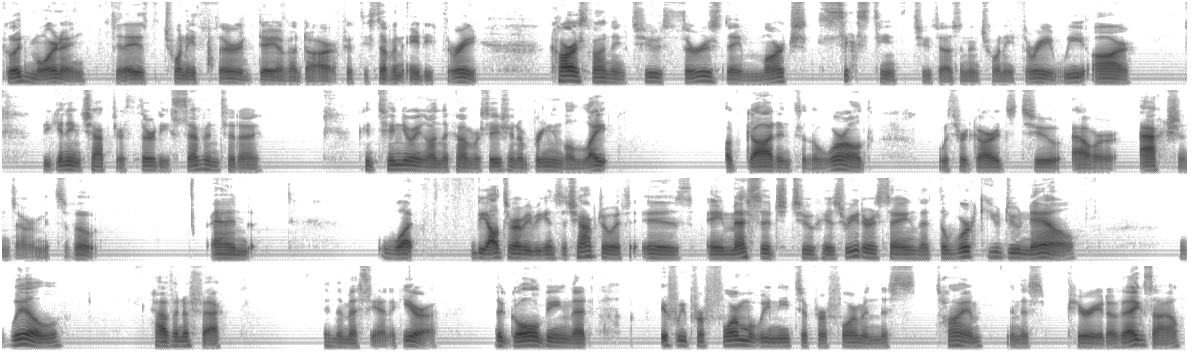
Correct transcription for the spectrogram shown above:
Good morning. Today is the 23rd day of Adar, 5783, corresponding to Thursday, March 16th, 2023. We are beginning chapter 37 today, continuing on the conversation of bringing the light of God into the world with regards to our actions, our mitzvot. And what the Alter Rebbe begins the chapter with is a message to his readers saying that the work you do now will have an effect in the Messianic era. The goal being that if we perform what we need to perform in this time, in this period of exile,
